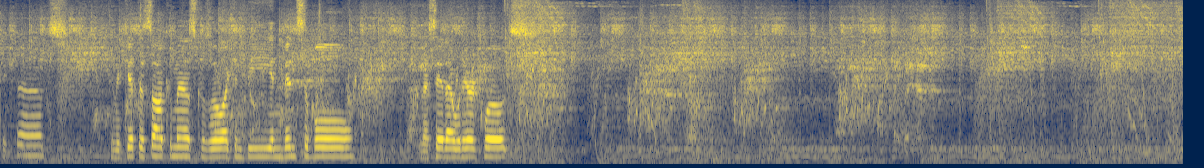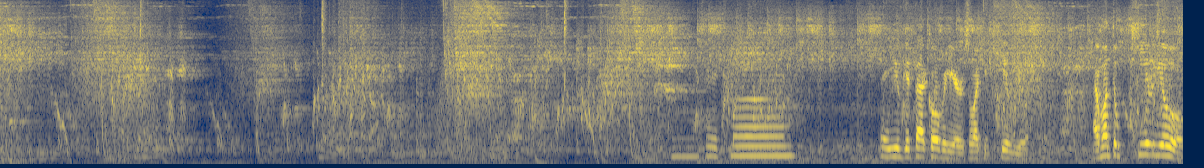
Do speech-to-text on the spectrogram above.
Take that. Gonna get this Aku mask because oh, I can be invincible. And I say that with air quotes? Back over here so I can kill you. I want to kill you.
